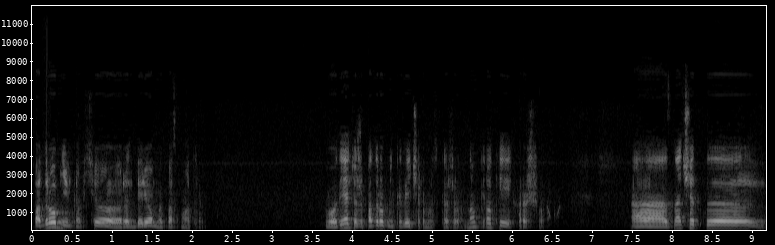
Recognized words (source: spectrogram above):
подробненько все разберем и посмотрим. Вот, я тебе уже подробненько вечером расскажу. Ну, окей, хорошо. А, значит, э,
